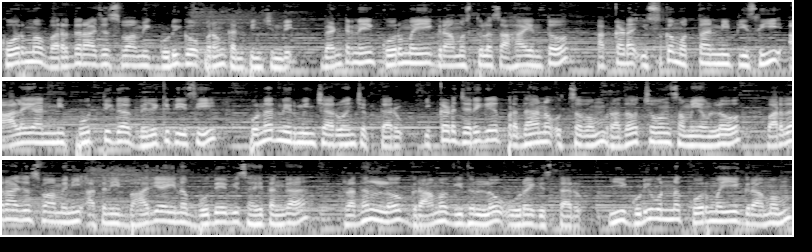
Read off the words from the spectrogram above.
కోర్మ వరదరాజస్వామి గుడి గోపురం కనిపించింది. వెంటనే కోర్మయి గ్రామస్తుల సహాయంతో అక్కడ ఇసుక మొత్తాన్ని తీసి ఆలయాన్ని పూర్తిగా వెలికి తీసి పునర్నిర్మించారు అని చెప్తారు. ఇక్కడ జరిగే ప్రధాన ఉత్సవం రథోత్సవం సమయంలో వరదరాజస్వామిని అతని భార్య అయిన భూదేవి సహితంగా రథంలో గ్రామ వీధుల్లో ఊరేగిస్తారు. ఈ గుడి ఉన్న కోర్మయి గ్రామం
